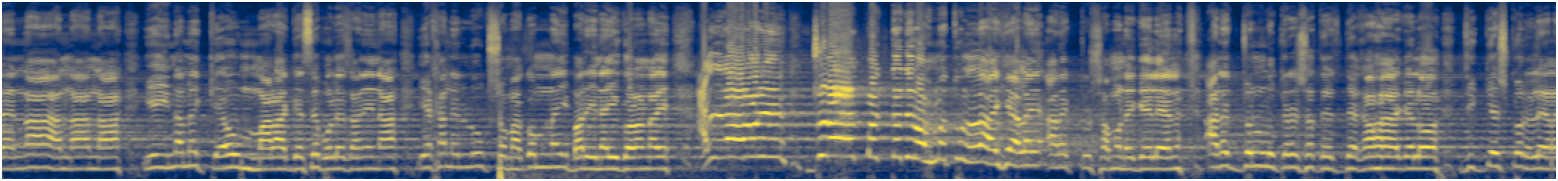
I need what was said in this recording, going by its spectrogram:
দেয়, না না না, এই নামে কেউ মারা গেছে বলে জানি না। এখানে লোক সমাগম নাই, বাড়ি নাই গড়া নাই। আল্লাহ জুনায়দ রহমতুল্লাহ আলাই আরেকটু সামনে গেলেন, আরেকজন লোকের সাথে দেখা হয়ে গেল, জিজ্ঞেস করলেন,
